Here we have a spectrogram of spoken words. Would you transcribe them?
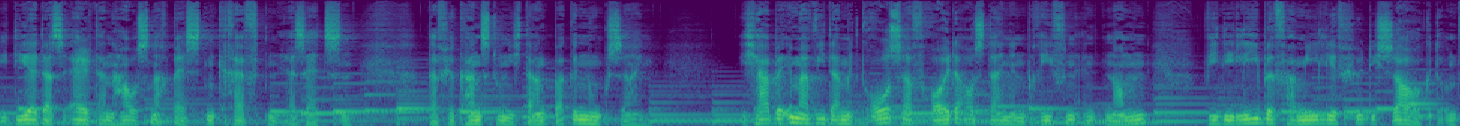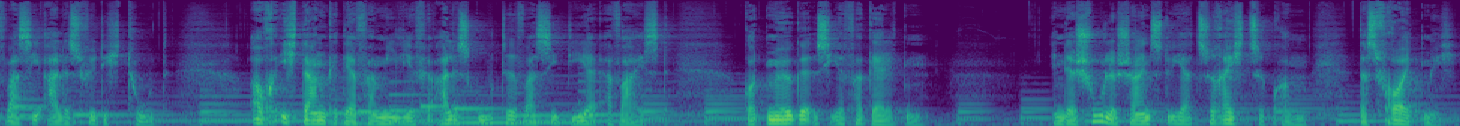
die dir das Elternhaus nach besten Kräften ersetzen. Dafür kannst du nicht dankbar genug sein. Ich habe immer wieder mit großer Freude aus deinen Briefen entnommen, wie die liebe Familie für dich sorgt und was sie alles für dich tut. Auch ich danke der Familie für alles Gute, was sie dir erweist. Gott möge es ihr vergelten. In der Schule scheinst du ja zurechtzukommen. Das freut mich.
